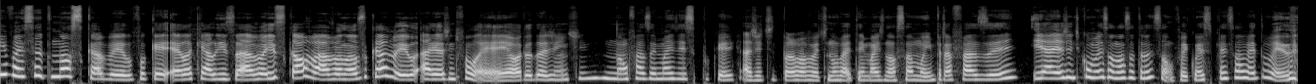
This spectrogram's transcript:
que vai ser do nosso cabelo? Porque ela que alisava e escovava nosso cabelo. Aí a gente falou, é, é hora da gente não fazer mais isso, porque a gente provavelmente não vai ter mais nossa mãe para fazer. E aí a gente começou a nossa transição. Foi com esse pensamento mesmo,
